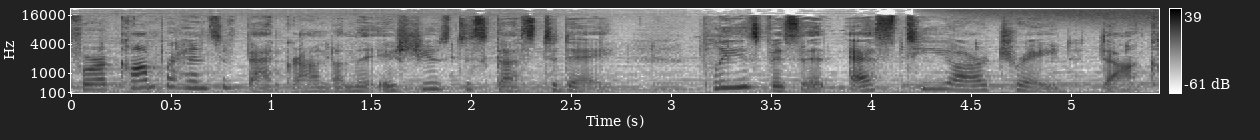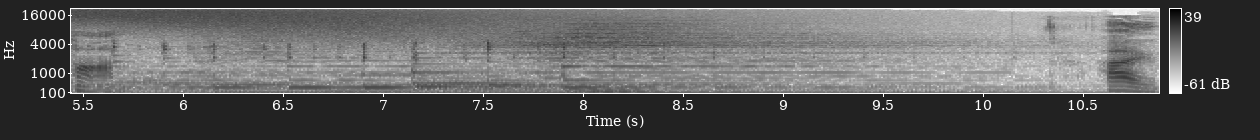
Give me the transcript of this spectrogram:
For a comprehensive background on the issues discussed today, please visit strtrade.com. Hi,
